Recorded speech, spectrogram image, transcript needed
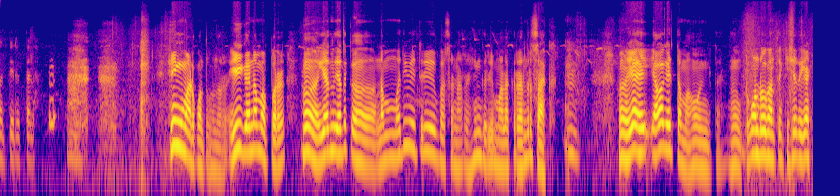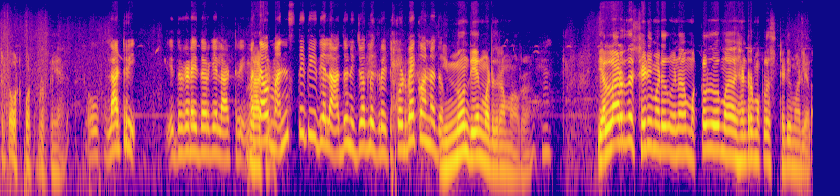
ಗೊತ್ತಿರುತ್ತಲ್ಲ. ಹಿಂಗೆ ಮಾಡ್ಕೊತ ಬಂದರು ಈಗ ನಮ್ಮ ಅಪ್ಪರ ಹ್ಞೂ ಎದ್ ಎದಕ್ಕೆ ನಮ್ಮ ಮದುವೆ ಐತ್ರಿ ಬಸಣ್ಣರ ಹಿಂಗೆ ರೀ ಮಾಲಕರ ಅಂದ್ರೆ ಸಾಕು. ಹ್ಞೂ ಹ್ಞೂ ಯಾವಾಗ ಐತಮ್ಮ ಹ್ಞೂ ಹಿಂಗೆ ಹ್ಞೂ ತೊಗೊಂಡು ಹೋಗಂತ ಕಿಶೆದಾಗ ಎಷ್ಟು ಇರ್ತಾವೆ ಅಷ್ಟು ಕೊಟ್ಬಿಡ್ತು ಕೈಯಾಗ. ಓ ಲಾಟ್ರಿ. ಎದುರುಗಡೆ ಇದ್ದವ್ರಿಗೆ ಲಾಟ್ರಿ. ಮತ್ತೆ ಅವ್ರ ಮನಸ್ಥಿತಿ ಇದೆಯಲ್ಲ ಅದು ನಿಜವಾಗ್ಲೂ ಗ್ರೇಟ್ ಕೊಡಬೇಕು ಅನ್ನೋದು. ಇನ್ನೊಂದು ಏನು ಮಾಡಿದ್ರಮ್ಮ ಅವರು? ಎಲ್ಲಾರ್ದು ಸ್ಟಡಿ ಮಾಡಿದ್ರು ಇನ್ನು ಮಕ್ಕಳು ಮ ಹೆಂಡ್ರ ಮಕ್ಕಳು ಸ್ಟಡಿ ಮಾಡಲಿಲ್ಲ.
